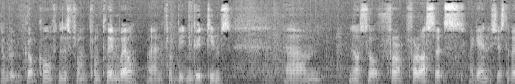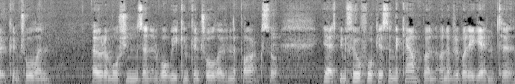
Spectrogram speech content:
we've got confidence from, from playing well and from beating good teams. Um, you know, so for for us, it's again, it's just about controlling our emotions and, and what we can control out in the park. So. Yeah, it's been full focus in the camp on, on everybody getting to,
